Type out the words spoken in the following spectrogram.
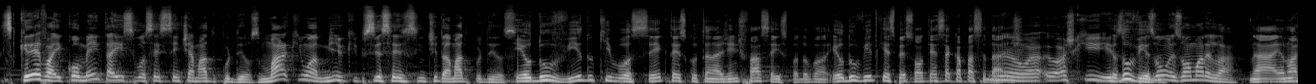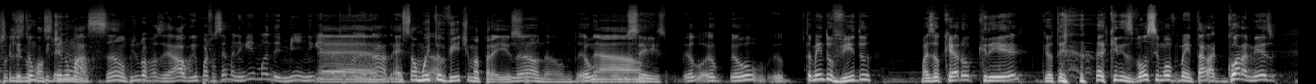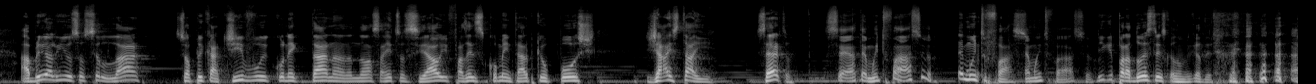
Escreva aí, comenta aí se você se sente amado por Deus. Marque um amigo que precisa ser sentido amado por Deus. Eu duvido que você que está escutando a gente faça isso, Padovan. Eu duvido que esse pessoal tenha essa capacidade. Não, eu acho que eles, duvido. eles vão, eles vão amarelar. Ah, eu não acho Porque que eles não estão conseguem. pedindo uma não. ação, pedindo pra fazer algo. Alguém pode fazer, mas ninguém manda em mim, ninguém pode fazer nada. É, eles são muito Não. vítima para isso. Não, não. Eu eu não, Não. sei. Eu, eu, eu, eu também duvido, mas eu quero crer que, eu tenho, que eles vão se movimentar agora mesmo. Abrir ali o seu celular, seu aplicativo e conectar na, na nossa rede social e fazer esse comentário, porque o post já está aí. Certo? Certo, é muito fácil. É muito fácil. É muito fácil. Ligue para dois, três. Não, brincadeira.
